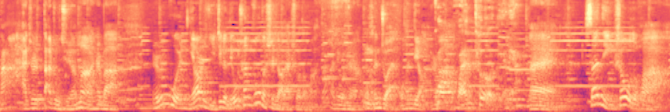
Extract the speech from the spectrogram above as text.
那就是大主角嘛，是吧？如果你要是以这个流川枫的视角来说的话，那就是我很拽，我很屌，是吧？光环特别亮，哎，三井寿的话，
